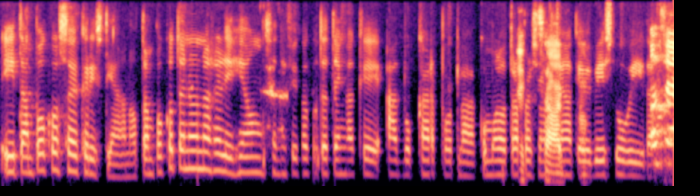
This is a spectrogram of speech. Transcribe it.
Y tampoco ser cristiano, tampoco tener una religión significa que usted tenga que advocar por la, como la otra persona tenga que vivir su vida. O sea,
